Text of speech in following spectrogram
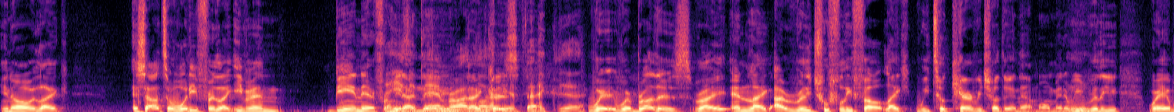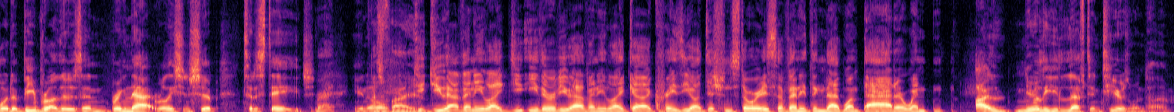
you know, like, and shout out to Woody for like even being there for me He's that a man, day, bro. I like, love because Yeah. we're we're brothers, right? And like, I really truthfully felt like we took care of each other in that moment, and we Mm. really were able to be brothers and bring that relationship to the stage, Right. You know, That's fire. Do, do you have any like? Do either of you have any like uh, crazy audition stories of anything that went bad or went? I nearly left in tears one time,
